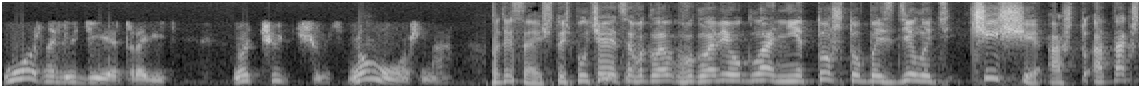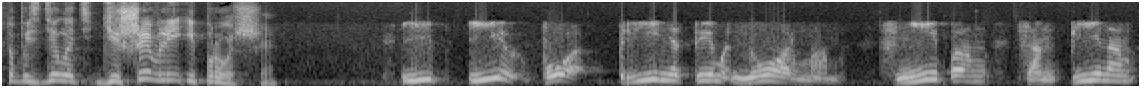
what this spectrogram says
можно людей отравить, но чуть-чуть, но можно. Потрясающе. То есть, получается, во, гла- во главе угла не то, чтобы сделать чище, а, что, а так, чтобы сделать дешевле и проще. И, и по принятым нормам, с НИПом, с АНПИНом,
